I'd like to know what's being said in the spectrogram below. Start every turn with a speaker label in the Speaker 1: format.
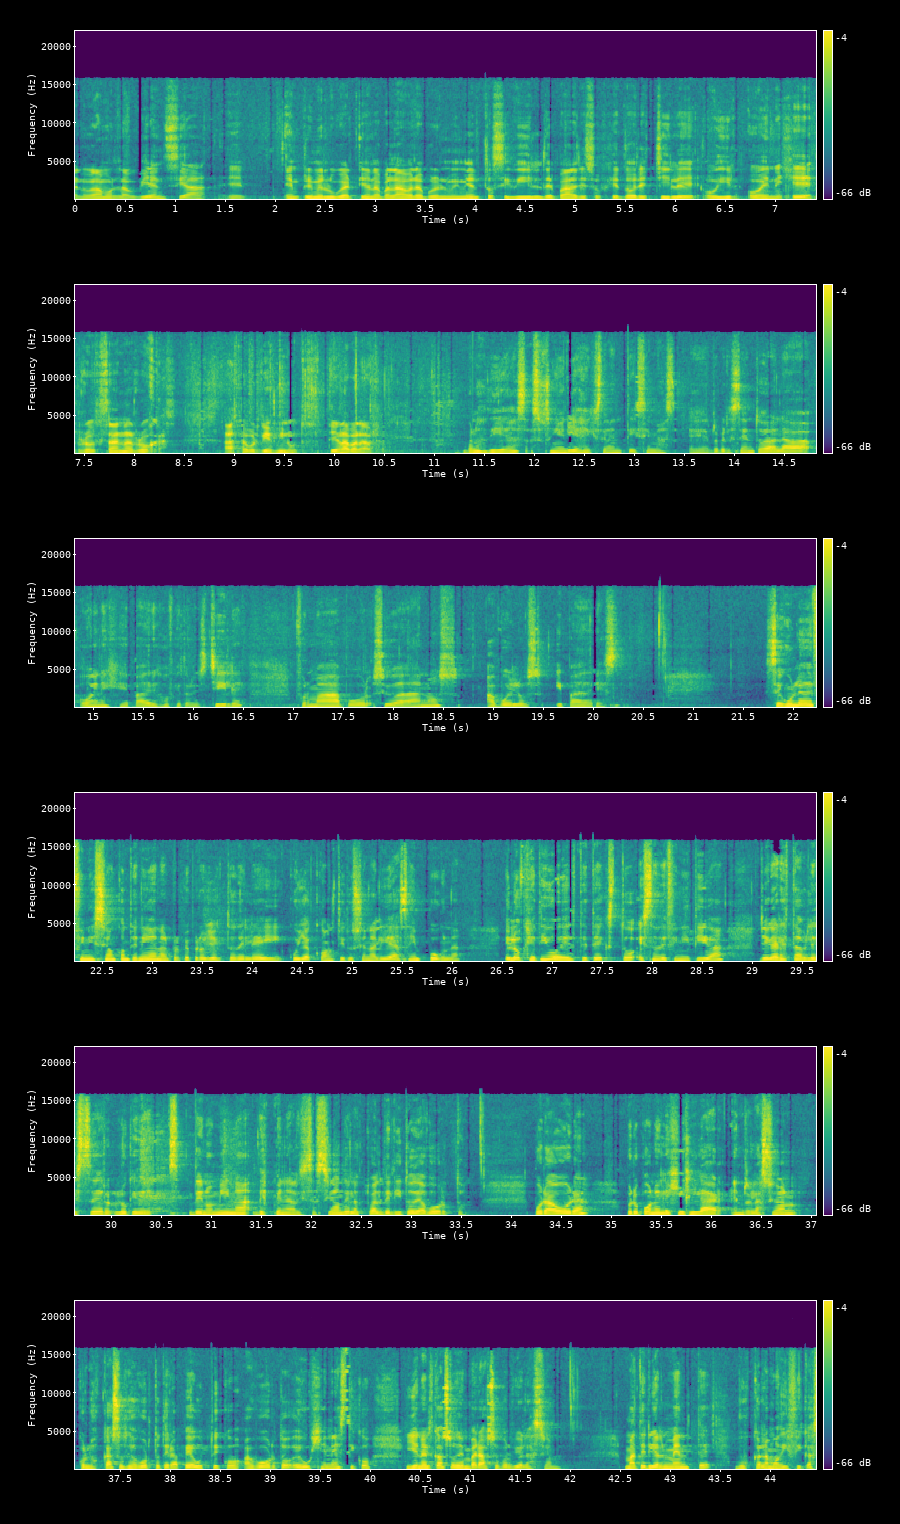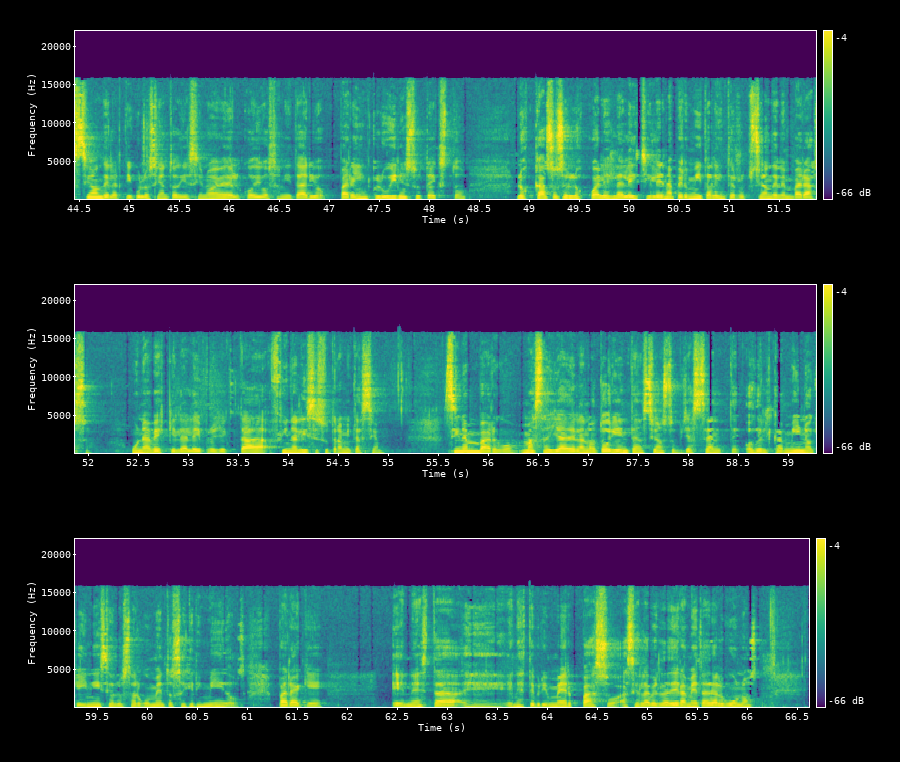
Speaker 1: Reanudamos la audiencia. Eh, en primer lugar, tiene la palabra por el Movimiento Civil de Padres Objetores Chile OIR ONG, Roxana Rojas. Hasta por 10 minutos. Tiene la palabra.
Speaker 2: Buenos días, sus señorías excelentísimas. Eh, represento a la ONG Padres Objetores Chile, formada por ciudadanos, abuelos y padres. Según la definición contenida en el propio proyecto de ley cuya constitucionalidad se impugna, el objetivo de este texto es, en definitiva, llegar a establecer lo que denomina despenalización del actual delito de aborto. Por ahora, propone legislar en relación con los casos de aborto terapéutico, aborto eugenésico y en el caso de embarazo por violación. Materialmente, busca la modificación del artículo 119 del Código Sanitario para incluir en su texto los casos en los cuales la ley chilena permita la interrupción del embarazo, una vez que la ley proyectada finalice su tramitación. Sin embargo, más allá de la notoria intención subyacente o del camino que inicia los argumentos esgrimidos para que en, esta, eh, en este primer paso hacia la verdadera meta de algunos,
